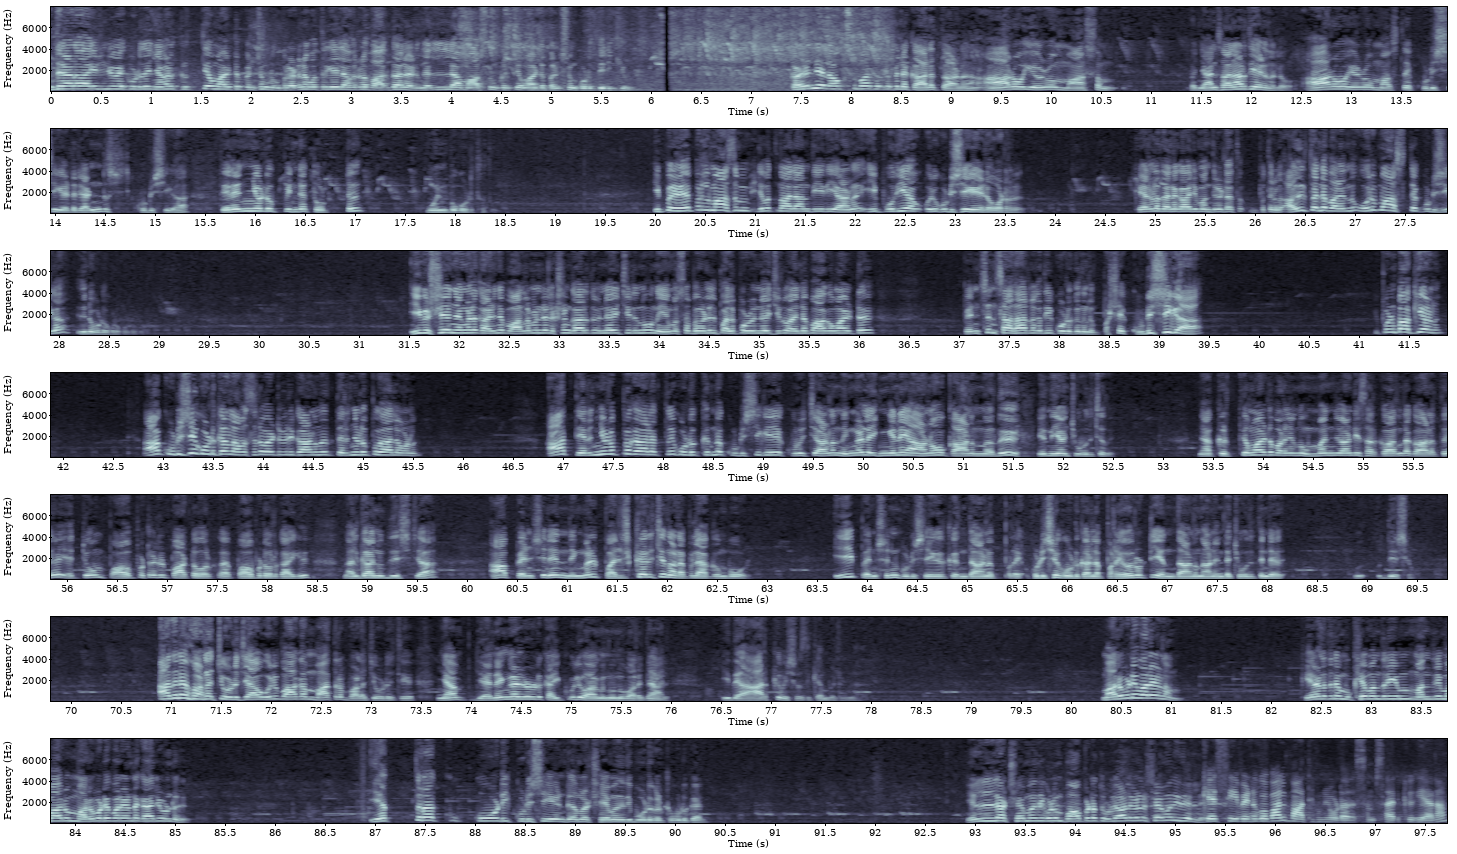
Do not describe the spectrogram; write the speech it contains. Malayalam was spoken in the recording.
ഇതിനാണ് ആയിരം രൂപ കൊടുത്ത് ഞങ്ങൾ കൃത്യമായിട്ട് പെൻഷൻ കൊടുക്കും. പ്രകടന പത്രികയിൽ അവരുടെ വാഗ്ദാനമായിരുന്നു. എല്ലാ മാസവും കൃത്യമായിട്ട് പെൻഷൻ കൊടുത്തിരിക്കും. കഴിഞ്ഞ ലോക്സഭാ തെരഞ്ഞെടുപ്പിന്റെ കാലത്താണ് ആറോ ഏഴോ മാസം ഇപ്പം ഞാൻ സ്ഥാനാർത്ഥിയായിരുന്നല്ലോ ആറോ ഏഴോ മാസത്തെ കുടിശ്ശികയുടെ രണ്ട് കുടിശ്ശിക തിരഞ്ഞെടുപ്പിന്റെ തൊട്ട് മുൻപ് കൊടുത്തത്. ഇപ്പോൾ ഏപ്രിൽ മാസം ഇരുപത്തിനാലാം തീയതിയാണ് ഈ പുതിയ ഒരു കുടിശ്ശികയുടെ ഓർഡർ. കേരള ധനകാര്യമന്ത്രിയുടെ ഉത്തരവ്. അതിൽ തന്നെ പറയുന്നത് ഒരു മാസത്തെ കുടിശ്ശിക ഇതിന്റെ കൂടെ കൊടുക്കും. ഈ വിഷയം ഞങ്ങൾ കഴിഞ്ഞ പാർലമെന്റ് ഇലക്ഷൻ കാലത്ത് ഉന്നയിച്ചിരുന്നു. നിയമസഭകളിൽ പലപ്പോഴും ഉന്നയിച്ചിരുന്നു. അതിന്റെ ഭാഗമായിട്ട് പെൻഷൻ സാധാരണഗതിയിൽ കൊടുക്കുന്നുണ്ട്. പക്ഷേ കുടിശ്ശിക ഇപ്പോഴും ബാക്കിയാണ്. ആ കുടിശ്ശിക കൊടുക്കാനുള്ള അവസരമായിട്ട് ഇവർ കാണുന്നത് തിരഞ്ഞെടുപ്പ് കാലമാണ്. ആ തിരഞ്ഞെടുപ്പ് കാലത്ത് കൊടുക്കുന്ന കുടിശ്ശികയെക്കുറിച്ചാണ് നിങ്ങൾ ഇങ്ങനെയാണോ കാണുന്നത് എന്ന് ഞാൻ ചോദിച്ചത്. ഞാൻ കൃത്യമായിട്ട് പറഞ്ഞിരുന്നു ഉമ്മൻചാണ്ടി സർക്കാരിന്റെ കാലത്ത് ഏറ്റവും പാവപ്പെട്ടവരിൽ പാട്ടവർക്ക് പാവപ്പെട്ടവർക്കായി നൽകാൻ ഉദ്ദേശിച്ച ആ പെൻഷനെ നിങ്ങൾ പരിഷ്കരിച്ച് നടപ്പിലാക്കുമ്പോൾ ഈ പെൻഷൻ കുടിശ്ശികക്ക് എന്താണ് കുടിശ്ശിക കൊടുക്കാനുള്ള പ്രയോറിറ്റി എന്താണെന്നാണ് എന്റെ ചോദ്യത്തിന്റെ ഉദ്ദേശം. അതിനെ വളച്ചൊടിച്ച് ആ ഒരു ഭാഗം മാത്രം വളച്ചൊടിച്ച് ഞാൻ ജനങ്ങളോട് കൈക്കൂലി വാങ്ങുന്നു എന്ന് പറഞ്ഞാൽ ഇത് ആർക്ക് വിശ്വസിക്കാൻ പറ്റുന്ന മറുപടി പറയണം. കേരളത്തിലെ മുഖ്യമന്ത്രിയും മന്ത്രിമാരും മറുപടി പറയേണ്ട കാര്യമുണ്ട്. എത്ര കോടി കുടിശ്ശികയുണ്ട് നമ്മുടെ ക്ഷേമനിധി ബോർഡുകൾക്ക് കൊടുക്കാൻ? എല്ലാ ക്ഷേമനിധികളും പാവപ്പെട്ട തൊഴിലാളികളുടെ ക്ഷേമനിധി അല്ലേ കെ സി വേണുഗോപാൽ മാധ്യമങ്ങളോട് സംസാരിക്കുകയാണ്.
